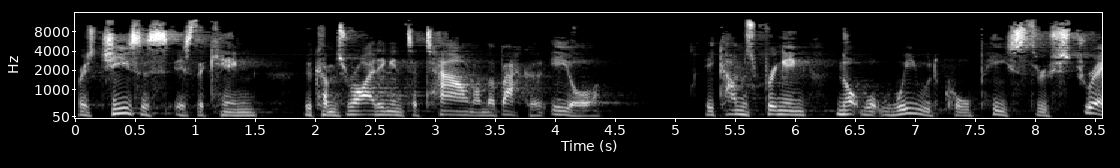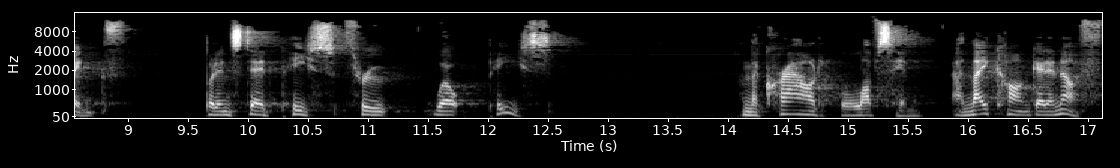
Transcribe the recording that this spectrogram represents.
whereas Jesus is the king who comes riding into town on the back of Eeyore. He comes bringing not what we would call peace through strength, but instead peace through, well, peace. And the crowd loves him, and they can't get enough.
